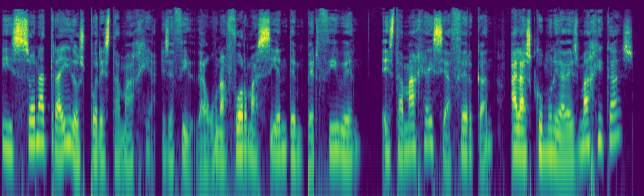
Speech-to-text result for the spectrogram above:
y son atraídos por esta magia. Es decir, de alguna forma sienten, perciben esta magia y se acercan a las comunidades mágicas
